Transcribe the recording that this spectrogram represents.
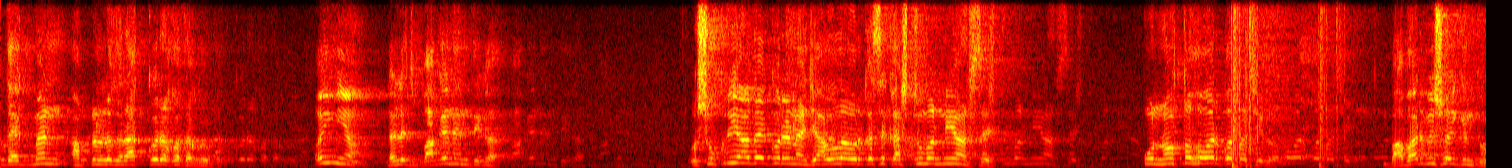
দেখবেন আপনার লোক রাগ করে কথা কইব। ওই মিয়া নাহলে বাগে নেন টিকা ও শুক্রিয়া আদায় করে নাই যে আল্লাহ ওর কাছে কাস্টমার নিয়ে আসছে। ও নত হওয়ার কথা ছিল। বাবার বিষয় কিন্তু।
